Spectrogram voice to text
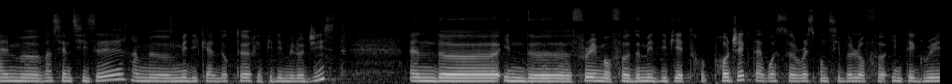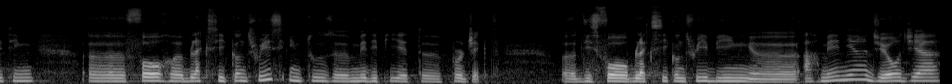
I'm uh, Vinciane Sizaire, I'm a medical doctor epidemiologist and uh, in the frame of uh, the Medipiet project I was uh, responsible of uh, integrating uh, four Black Sea countries into the Medipiet project. these four Black Sea countries being Armenia, Georgia,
